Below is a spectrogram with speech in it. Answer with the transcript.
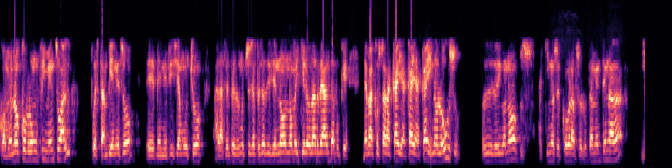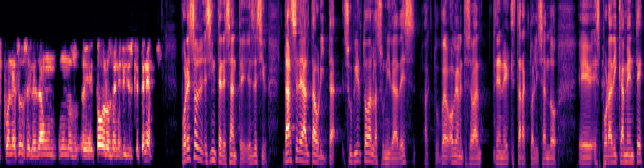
como no cobro un fee mensual, pues también eso eh, beneficia mucho a las empresas. Muchas empresas dicen, no, no me quiero dar de alta porque me va a costar acá y acá y acá y no lo uso. Entonces le digo, no, pues aquí no se cobra absolutamente nada y con eso se les da unos, eh, todos los beneficios que tenemos. Por eso es interesante, es decir, darse de alta ahorita, subir todas las unidades, obviamente se van tener que estar actualizando eh, esporádicamente,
